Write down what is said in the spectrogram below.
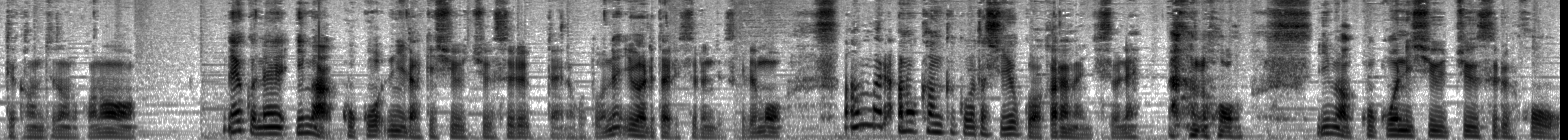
って感じなのかな？よくね、今ここにだけ集中するみたいなことをね、言われたりするんですけども、あんまりあの感覚私よくわからないんですよね。あの、今ここに集中する方っ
